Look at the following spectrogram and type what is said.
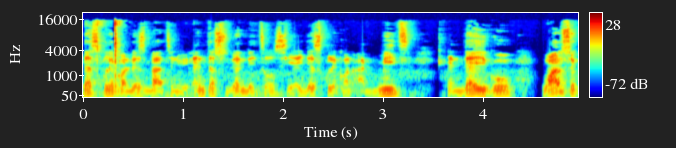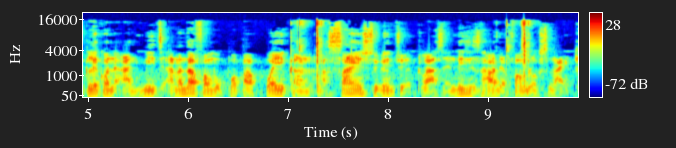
just click on this button you enter student details here just click on admit and there you go. Once you click on the admit another form will pop up where you can assign student to a class and this is how the form looks like.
